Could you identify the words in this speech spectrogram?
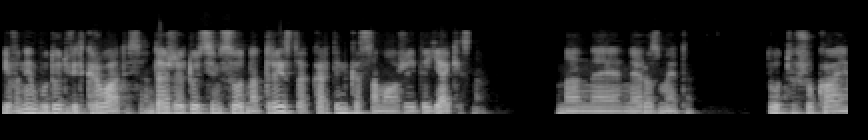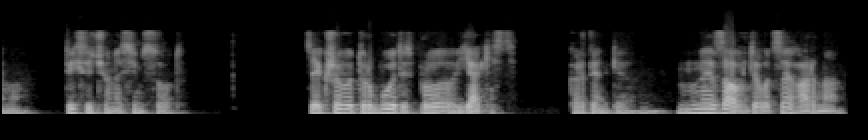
І вони будуть відкриватися. Навіть тут 700 на 300 картинка сама вже йде якісна. Вона не, не розмита. Тут шукаємо 1000 на 700. Це якщо ви турбуєтесь про якість картинки. Не завжди оце гарно.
